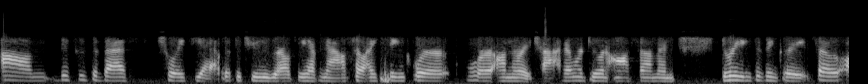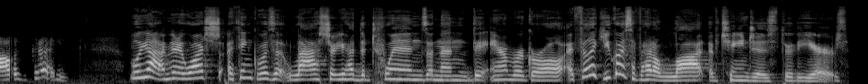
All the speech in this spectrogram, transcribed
um, this was the best choice yet with the two new girls we have now. So I think we're we're on the right track and we're doing awesome and the ratings have been great. So all is good. Well, yeah, I mean, I watched, I think, was it last year you had the twins and then the Amber girl. I feel like you guys have had a lot of changes through the years.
